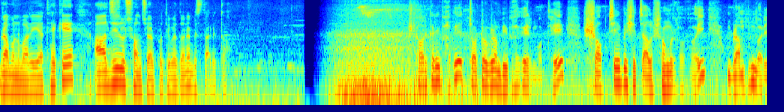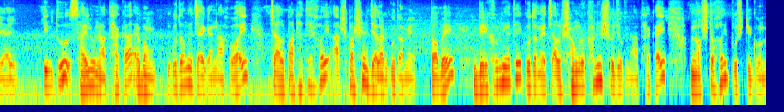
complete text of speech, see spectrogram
ব্রাহ্মণবাড়িয়া থেকে আজিল সঞ্চয়ের প্রতিবেদনে বিস্তারিত। সরকারিভাবে চট্টগ্রাম বিভাগের মধ্যে সবচেয়ে বেশি চাল সংগ্রহ হয় ব্রাহ্মণবাড়িয়ায়। কিন্তু সাইলু না থাকা এবং গুদামে জায়গা না হওয়ায় চাল পাঠাতে হয় আশপাশের জেলার গুদামে। তবে দীর্ঘমেয়াদে গুদামে চাল সংরক্ষণের সুযোগ না থাকায় নষ্ট হয় পুষ্টিগুণ।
